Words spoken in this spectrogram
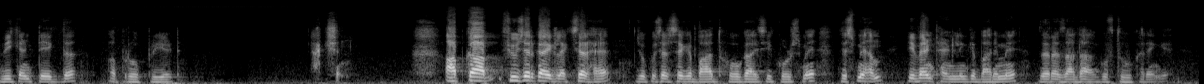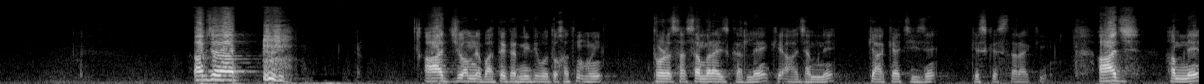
we can take the appropriate action آپ کا فیوچر کا ایک لیکچر ہے، جو کچھ عرصے کے بعد ہوگا اسی کورس میں، جس میں ہم ایونٹ ہینڈلنگ کے بارے میں ذرا زیادہ گفتگو کریں گے. اب جناب، آج جو ہم نے باتیں کرنی تھی وہ تو ختم ہوئی تھوڑا سا سمرائز کر لیں کہ آج ہم نے کیا کیا چیزیں، کس کس طرح کی. آج ہم نے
